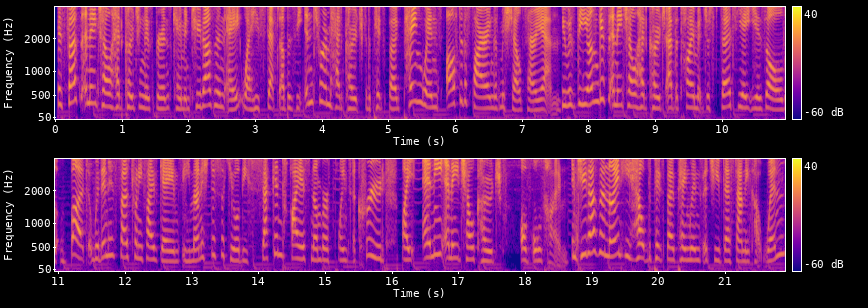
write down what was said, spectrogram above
His first NHL head coaching experience came in 2008, where he stepped up as the interim head coach for the Pittsburgh Penguins after the firing of Michel Therrien. He was the youngest NHL head coach at the time at just 38 years old, but within his first 25 games, he managed to secure the second highest number of points accrued by any NHL coach of all time. In 2009, he helped the Pittsburgh Penguins achieve their Stanley Cup win,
